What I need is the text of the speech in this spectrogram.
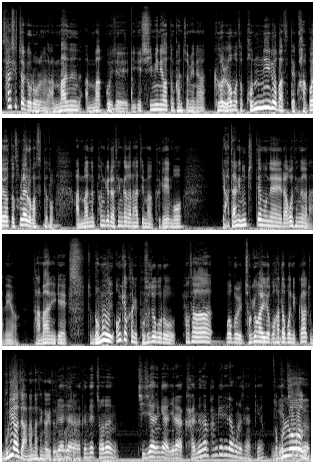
상식적으로는 안 맞는 안 맞고 이제 이게 시민의 어떤 관점이나 그걸 넘어서 법리로 봤을 때 과거의 어떤 선례로 봤을 때도 안 맞는 판결이라 생각은 하지만 그게 뭐 야당의 눈치 때문에라고 생각은 안 해요. 다만 이게 좀 너무 엄격하게 보수적으로 형사법을 적용하려고 하다 보니까 좀 무리하지 않았나 생각이 드는 무리하지 거죠. 않아. 근데 저는 지지하는 게 아니라 가능한 판결이라고는 생각해요. 아, 이게 물론 지금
